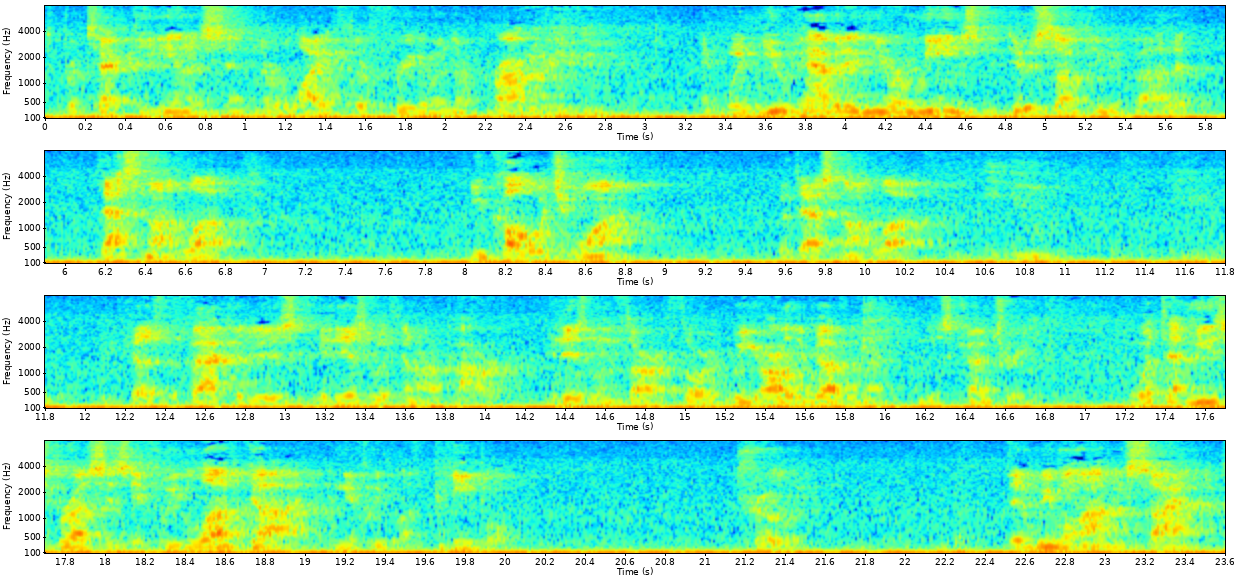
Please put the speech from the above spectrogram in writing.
to protect the innocent, their life, their freedom, and their property, and when you have it in your means to do something about it, that's not love. You call it what you want, but that's not love. Because the fact of it is, it is within our power. It is within our authority. We are the government in this country. And what that means for us is if we love God and if we love people, truly, then we will not be silent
